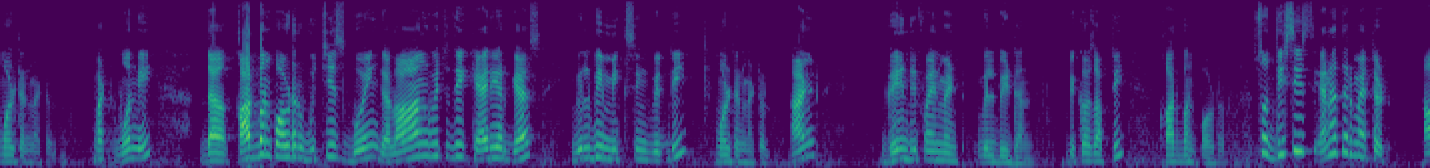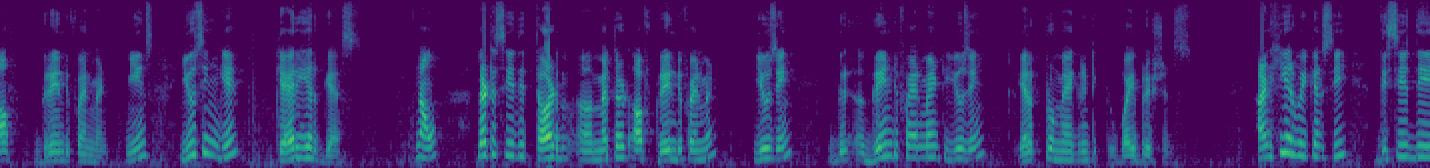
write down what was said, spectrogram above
molten metal but only the carbon powder which is going along with the carrier gas will be mixing with the molten metal and grain refinement will be done because of the carbon powder. So this is another method of grain refinement means using a carrier gas. Now let us see the third uh, method of grain refinement using gr uh, grain refinement using electromagnetic vibrations and here we can see this is the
